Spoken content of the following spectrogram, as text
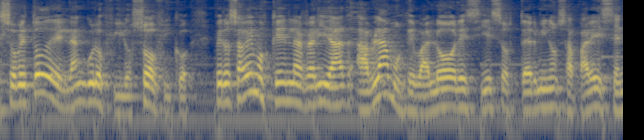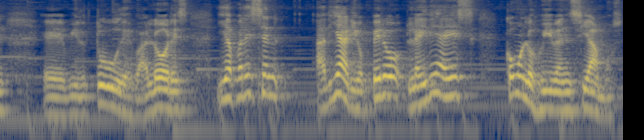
Sobre todo desde el ángulo filosófico, pero sabemos que en la realidad hablamos de valores y esos términos aparecen, eh, virtudes, valores, y aparecen a diario, pero la idea es cómo los vivenciamos.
